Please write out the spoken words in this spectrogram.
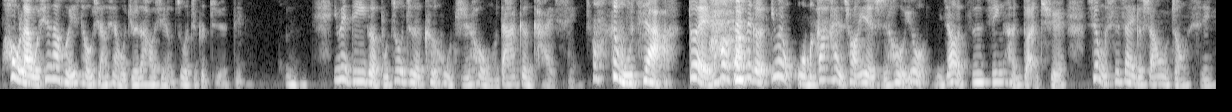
后来我现在回头想想，我觉得好险有做这个决定。嗯，因为第一个不做这个客户之后，我们大家更开心。哦，这无价，对，然后在那个，因为我们刚开始创业的时候，又你知道资金很短缺，所以我们是在一个商务中心，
